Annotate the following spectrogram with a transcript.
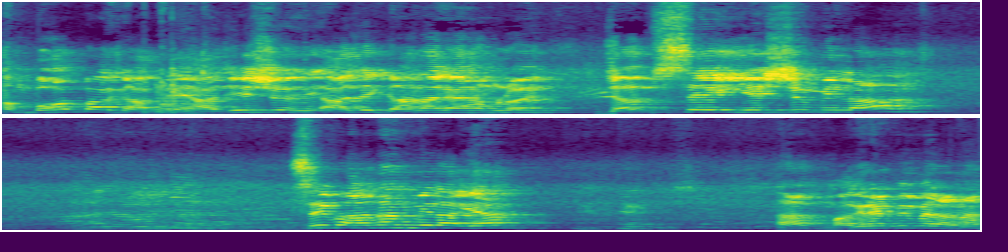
हम बहुत बार गाते हैं, आज यीशु, आज एक गाना गाया हम लोग, जब से यीशु मिला, सिर्फ़ आनंद मिला क्या? हाँ मगरेट भी मिला ना?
